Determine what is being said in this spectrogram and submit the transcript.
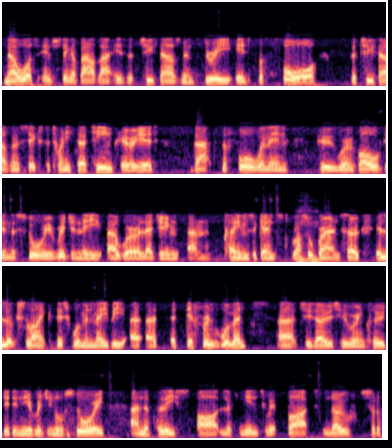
Now, what's interesting about that is that 2003 is before the 2006 to 2013 period that the four women who were involved in the story originally uh, were alleging um, claims against Russell mm-hmm. Brand. So it looks like this woman may be a, a, a different woman uh, to those who were included in the original story, and the police are looking into it, but no sort of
